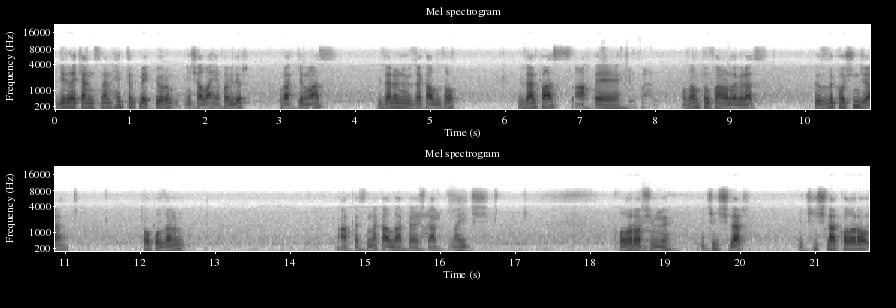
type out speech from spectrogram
Bir de kendisinden hat-trick bekliyorum. İnşallah yapabilir. Burak Yılmaz. Güzel önümüzde kaldı top. Güzel pas. Ah be. Ozan Tufan orada biraz. Hızlı koşunca top Ozan'ın arkasında kaldı arkadaşlar. Naiç. Kolarov şimdi. iki kişiler. İki kişiler Kolarov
